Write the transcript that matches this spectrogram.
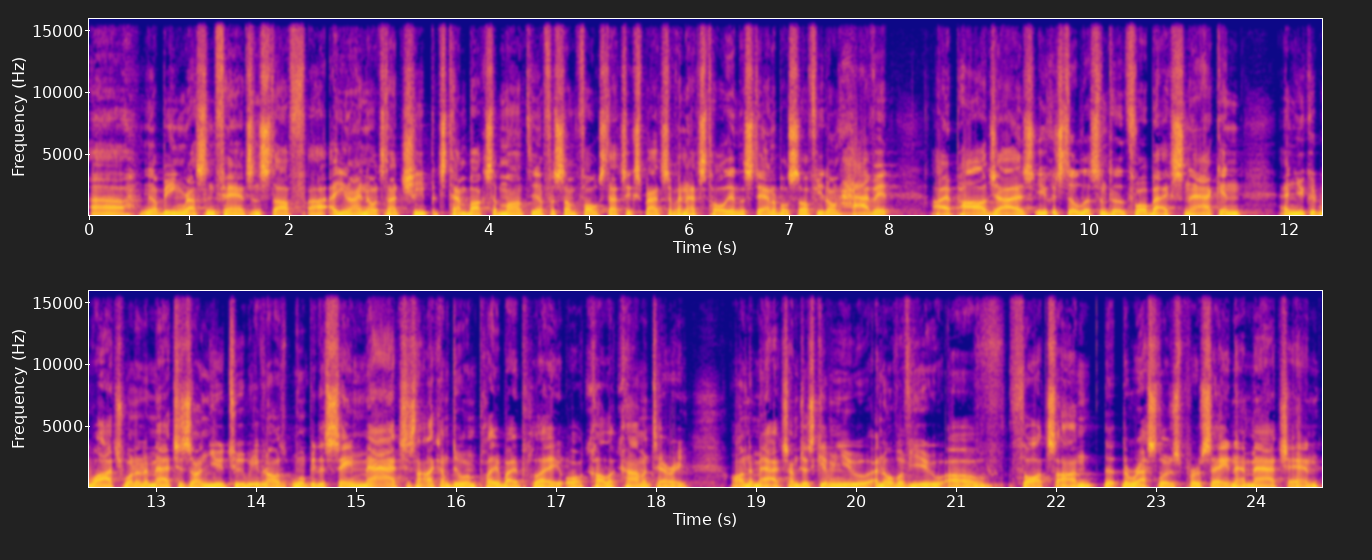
Uh, you know, being wrestling fans and stuff, uh, you know, I know it's not cheap. It's 10 bucks a month. You know, for some folks, that's expensive, and that's totally understandable. So if you don't have it, I apologize. You could still listen to the throwback snack and and you could watch one of the matches on YouTube. Even though it won't be the same match, it's not like I'm doing play by play or color commentary on the match. I'm just giving you an overview of thoughts on the, the wrestlers per se in that match and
